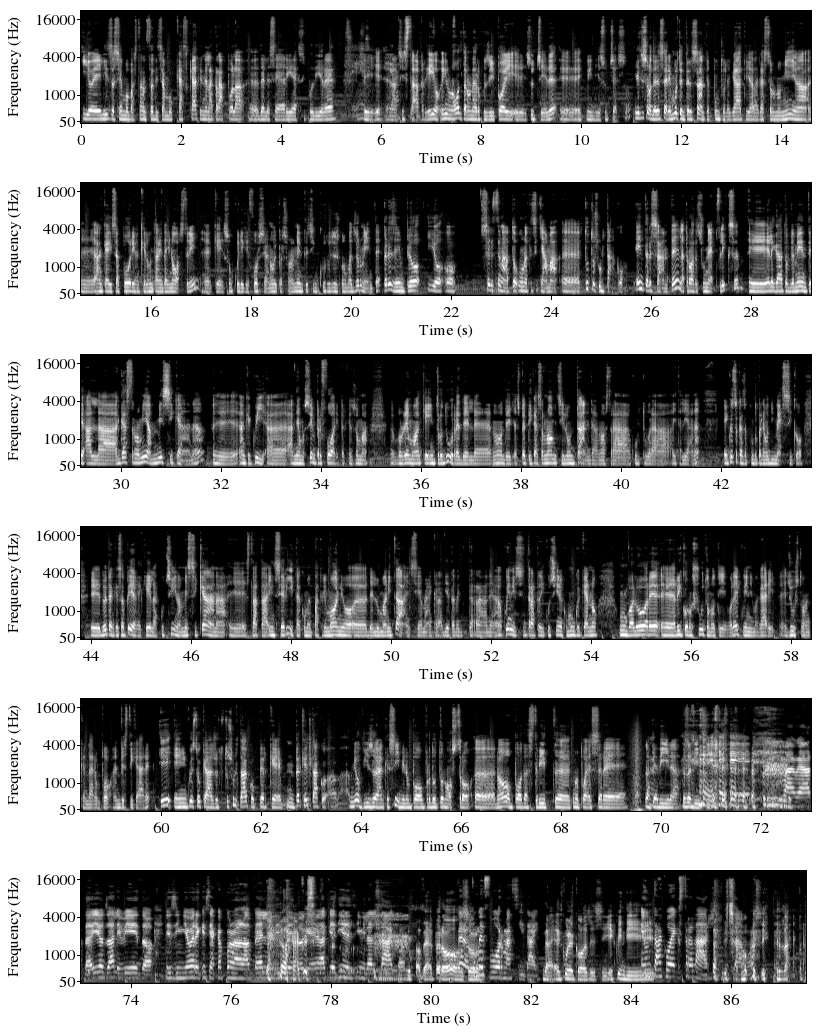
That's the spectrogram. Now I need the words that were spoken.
Io e Elisa siamo abbastanza, diciamo, cascati nella trappola eh, delle serie, si può dire. sì, Sì, può eh, dire. no, ci sta perché io, io una volta non ero così, poi eh, succede eh, e quindi è successo. E ci sono delle serie molto interessanti, appunto, legate alla gastronomia, eh, anche ai sapori anche lontani dai nostri, eh, che sono quelli che forse a noi personalmente ci incuriosiscono maggiormente. Per esempio, io ho selezionato una che si chiama eh, Tutto sul taco. È interessante, la trovate su Netflix, eh, è legato ovviamente alla gastronomia messicana. eh, anche qui eh, andiamo sempre fuori perché insomma vorremmo anche introdurre del, no, degli aspetti gastronomici lontani dalla nostra cultura italiana. E in questo caso appunto parliamo di Messico. Dovete anche sapere che la cucina messicana è stata inserita come patrimonio eh, dell'umanità insieme anche alla dieta mediterranea, quindi si tratta di cucine comunque che hanno un valore eh, riconosciuto notevole, quindi magari è giusto anche andare un po' a investigare. E, e in questo caso tutto sul taco perché, perché il taco a, a mio avviso è anche simile un po' a un prodotto nostro, eh, no? un po' da street eh, come può essere la piadina. Cosa dici? Ma guarda, io già le vedo, le signore che si accappano alla pelle dicendo Questo- che la piadina è simile al taco. Vabbè, però, Però sono- come forma sì, dai. dai, alcune cose sì, e quindi È un taco extra large, diciamo diciamo. così, esatto,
